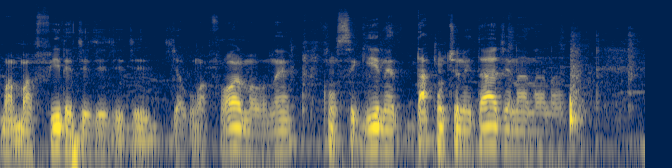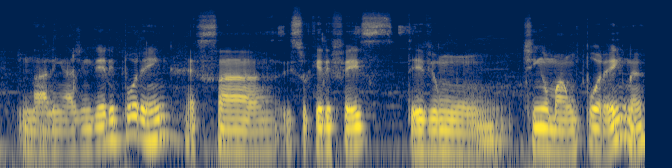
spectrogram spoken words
uma, uma filha de, de, de, de, de alguma forma, ou, né? Conseguir né, dar continuidade na, na, na, na linhagem dele, porém, essa, isso que ele fez teve um. tinha uma, um porém, né?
